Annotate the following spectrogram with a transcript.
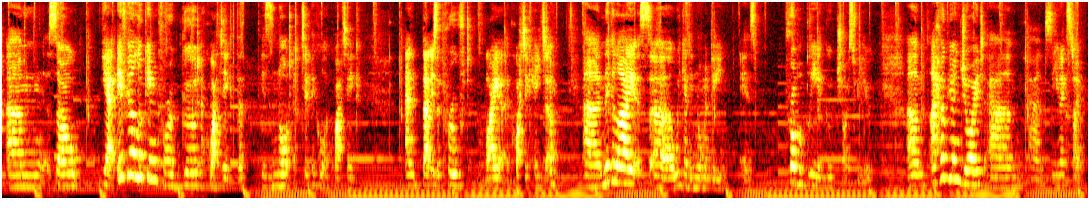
Um, so yeah, if you're looking for a good aquatic that is not a typical aquatic and that is approved by an aquatic hater, uh, Nicolai's uh, Weekend in Normandy is probably a good choice for you. Um, I hope you enjoyed um, and see you next time.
